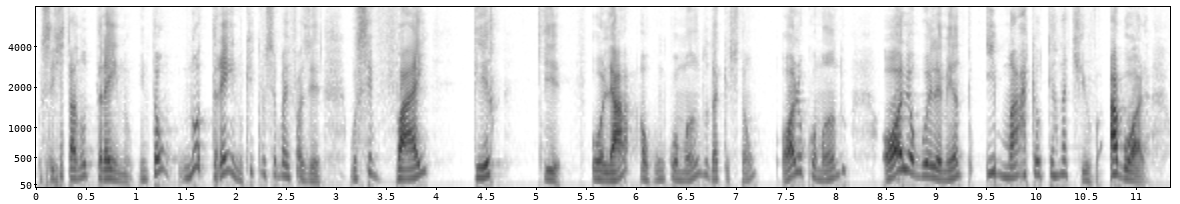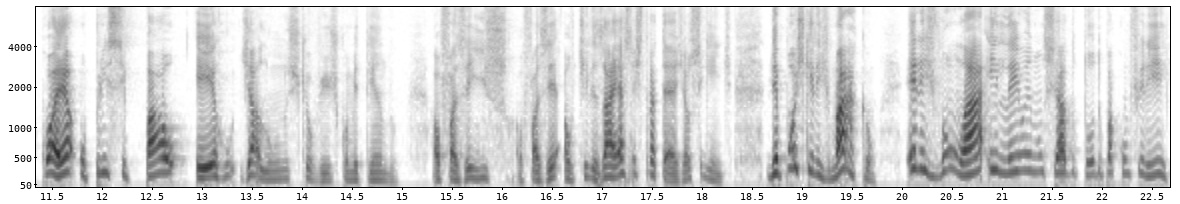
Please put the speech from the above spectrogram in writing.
Você está no treino. Então, no treino, o que, que você vai fazer? Você vai ter que olhar algum comando da questão, olha o comando, olha algum elemento e marca a alternativa. Agora, qual é o principal erro de alunos que eu vejo cometendo? ao fazer isso, ao fazer, ao utilizar essa estratégia. É o seguinte: depois que eles marcam, eles vão lá e leem o enunciado todo para conferir.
